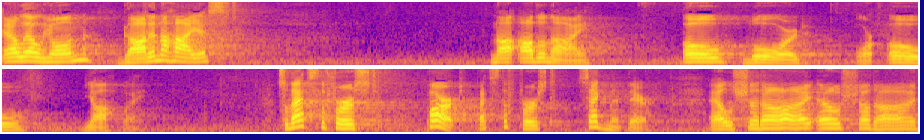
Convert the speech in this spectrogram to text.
El Elyon, God in the highest. Not Adonai, O Lord, or O Yahweh. So that's the first part. That's the first segment there. El Shaddai, El Shaddai,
